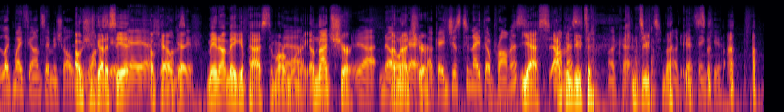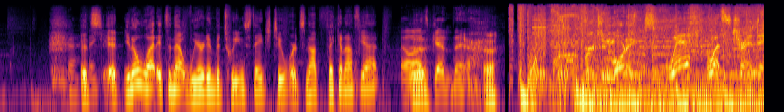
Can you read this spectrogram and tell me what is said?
Like my fiance Michelle. Oh, she's got to see it. Yeah, yeah. okay, she'll wanna see okay. it. May not make it past tomorrow Yeah. morning. I'm not sure. Yeah. No. I'm not okay, sure. Okay, just tonight though. Promise. Yes, I can do tonight. Okay. I can do tonight. Okay, thank you. it's you. it. You know what? It's in that weird in between stage too, where it's not thick enough yet. Oh, it's Ugh. getting there. Virgin Mornings. With what's trending.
